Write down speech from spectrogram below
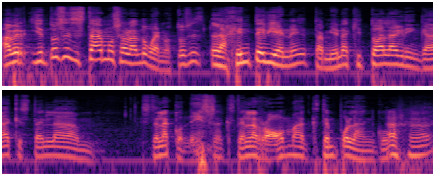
A ver, y entonces estábamos hablando, bueno, entonces la gente viene, también aquí toda la gringada que está en la, que está en la Condesa, que está en la Roma, que está en Polanco, Ajá.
